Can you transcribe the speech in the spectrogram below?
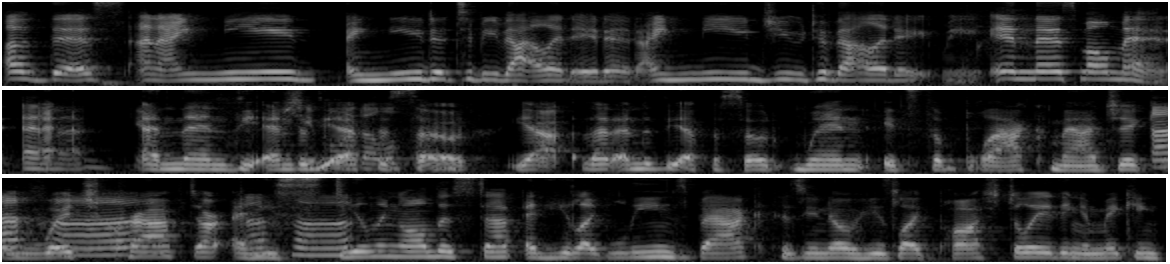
of this, and I need, I need it to be validated. I need you to validate me in this moment, and then, yeah. And then the end of the him. episode, yeah, that end of the episode when it's the black magic and Uh-huh. witchcraft are and he's Uh-huh. stealing all this stuff, and he like leans back because you know he's like postulating and making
